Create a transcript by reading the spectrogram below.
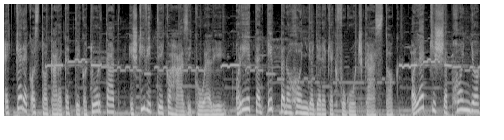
egy kerek asztalkára tették a tortát, és kivitték a házikó elé. A réten éppen a hangya gyerekek fogócskáztak. A legkisebb hangya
